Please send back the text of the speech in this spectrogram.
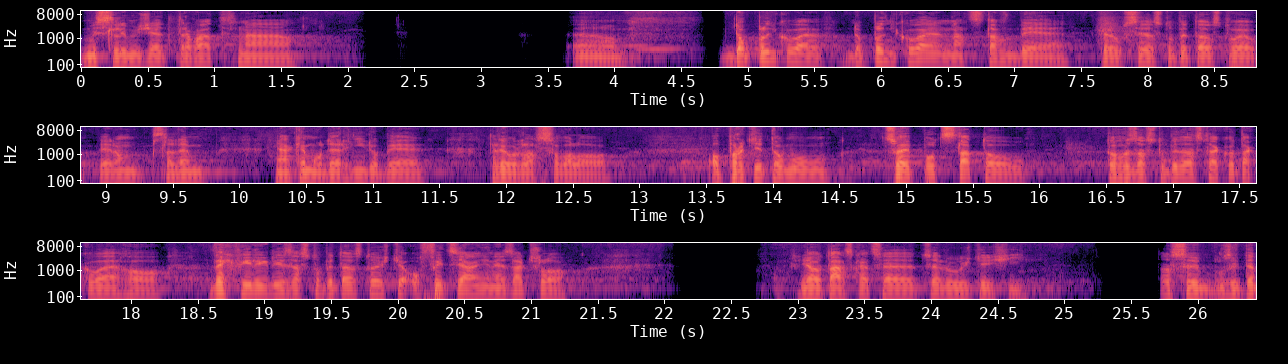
myslím, že trvat na uh, doplňkové, doplňkové nadstavbě, kterou si zastupitelstvo jenom vzhledem nějaké moderní době tady odhlasovalo, oproti tomu, co je podstatou toho zastupitelstva jako takového, ve chvíli, kdy zastupitelstvo ještě oficiálně nezačalo, je otázka, co je, co je důležitější. To si musíte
